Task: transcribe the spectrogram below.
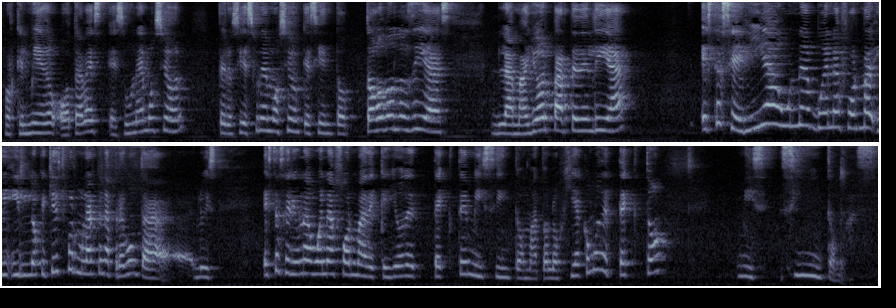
porque el miedo otra vez es una emoción, pero si es una emoción que siento todos los días, la mayor parte del día, esta sería una buena forma, y, lo que quiero es formularte una pregunta, Luis, esta sería una buena forma de que yo detecte mi sintomatología. ¿Cómo detecto mis síntomas?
